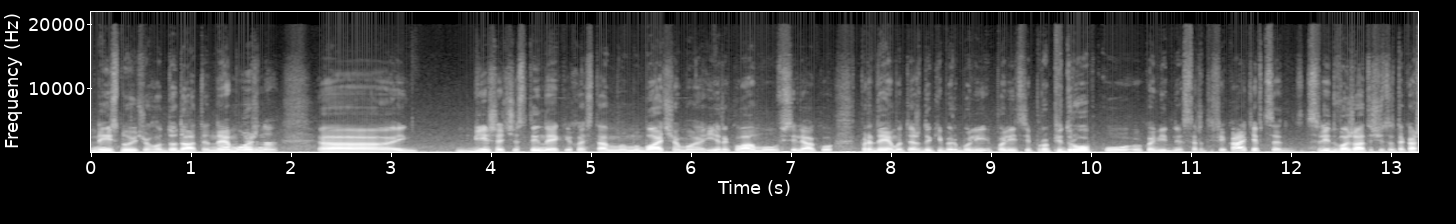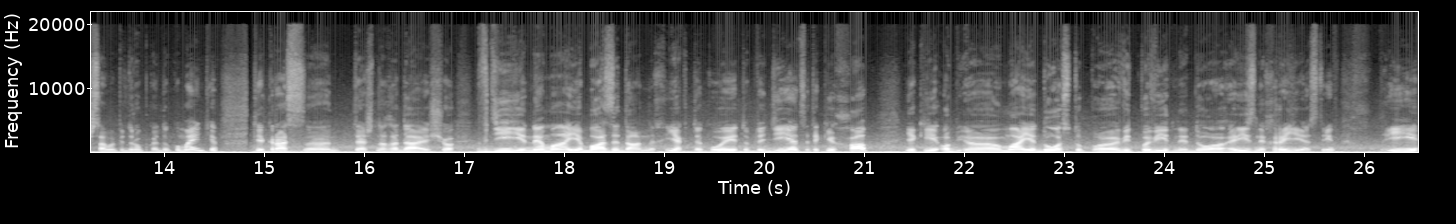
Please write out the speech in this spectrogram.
неіснуючого додати не можна. Е, Більша частина якихось там ми бачимо і рекламу всіляку передаємо теж до кіберполіції про підробку ковідних сертифікатів. Це слід вважати, що це така ж сама підробка документів. Якраз е, теж нагадаю, що в дії немає бази даних як такої. Тобто дія це такий хаб, який об- е, має доступ е, відповідний до різних реєстрів. І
